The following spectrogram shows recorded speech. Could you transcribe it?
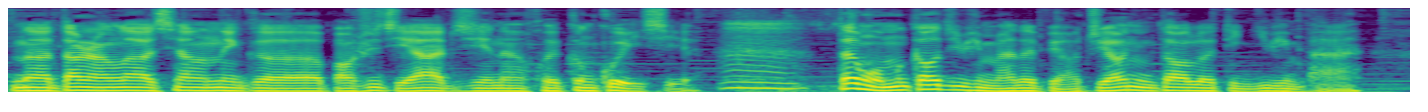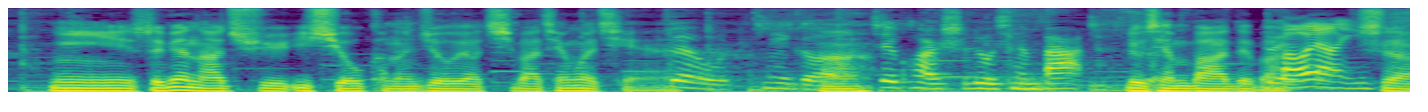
那当然了，像那个保时捷啊这些呢会更贵一些，嗯，但我们高级品牌的表，只要你到了顶级品牌，你随便拿去一修，可能就要七八千块钱，对我那个、啊这块是六千八，六千八对吧？保养一次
